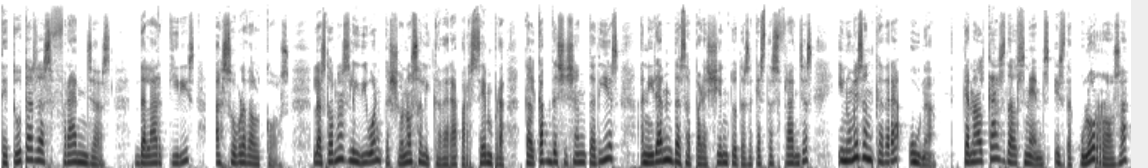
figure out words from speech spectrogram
té totes les franges de l'arc iris a sobre del cos. Les dones li diuen que això no se li quedarà per sempre, que al cap de 60 dies aniran desapareixent totes aquestes franges i només en quedarà una, que en el cas dels nens és de color rosa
